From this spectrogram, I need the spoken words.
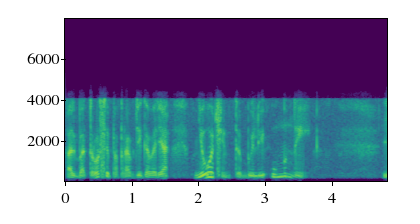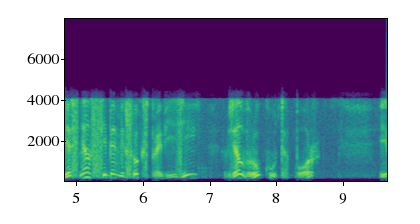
Альбатросы, по правде говоря, не очень-то были умны. Я снял с себя мешок с провизией, взял в руку топор и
